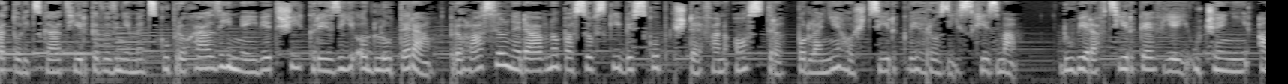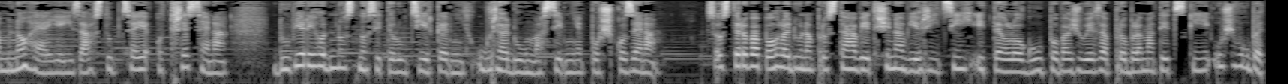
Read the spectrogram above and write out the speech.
Katolická církev v Německu prochází největší krizí od Lutera, prohlásil nedávno pasovský biskup Štefan Ostr, podle něhož církvi hrozí schizma. Důvěra v církev, její učení a mnohé její zástupce je otřesena. Důvěryhodnost nositelů církevních úřadů masivně poškozena. Z Osterova pohledu naprostá většina věřících i teologů považuje za problematický už vůbec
